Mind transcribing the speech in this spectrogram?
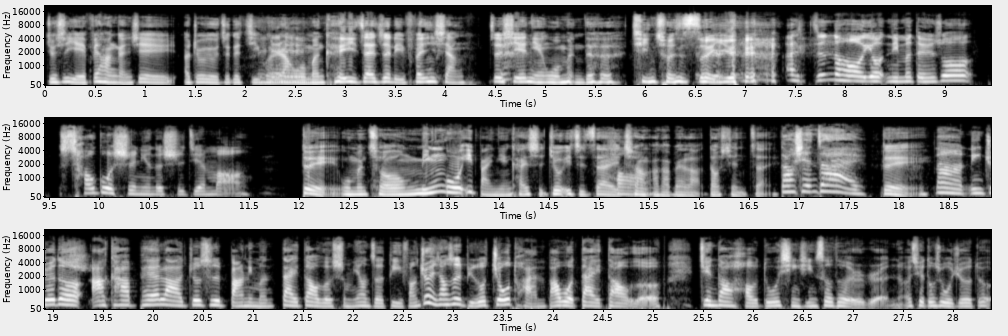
就是也非常感谢阿周有这个机会，让我们可以在这里分享这些年我们的青春岁月。哎，真的哦，有你们等于说。超过十年的时间吗？对，我们从民国一百年开始就一直在唱阿卡贝拉，到现在，到现在。对，那你觉得阿卡贝拉就是把你们带到了什么样子的地方？就很像是比如说纠团把我带到了，见到好多形形色色的人，而且都是我觉得都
